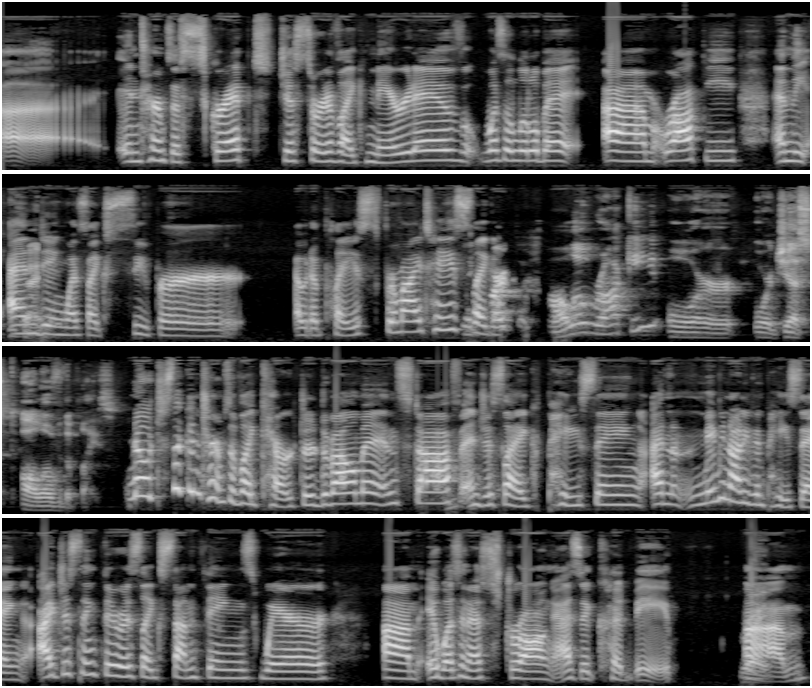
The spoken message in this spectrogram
uh in terms of script, just sort of like narrative was a little bit um rocky and the Okay. ending was like super out of place for my taste. like Like hard to follow Rocky, or or just all over the place. No, just like in terms of like character development and stuff and just like pacing. And maybe not even pacing. I just think there was like some things where um it wasn't as strong as it could be. Right. Um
